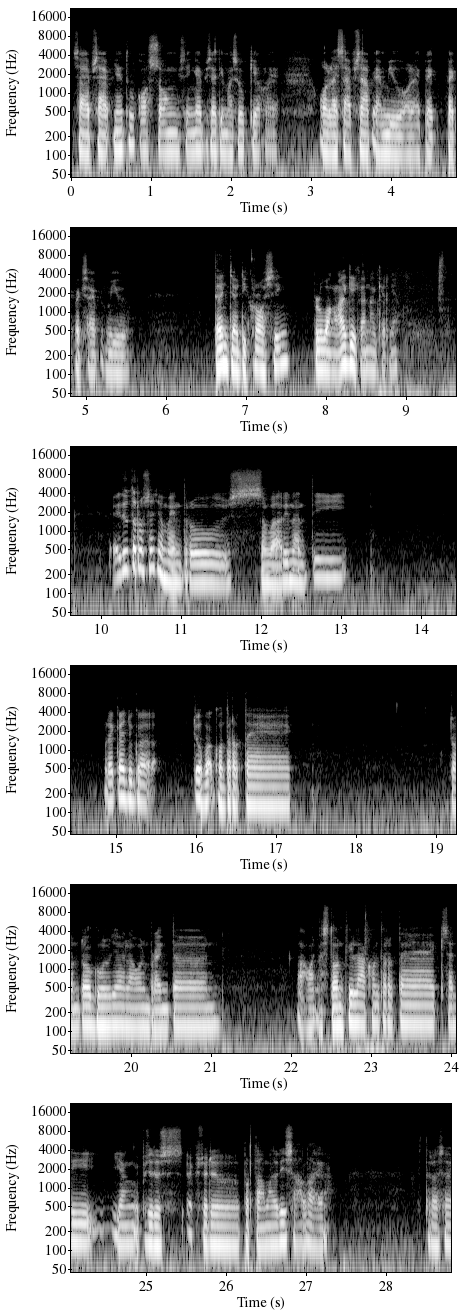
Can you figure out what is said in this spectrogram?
sayap-sayapnya itu kosong sehingga bisa dimasuki oleh oleh sayap-sayap MU oleh back back back sayap MU dan jadi crossing peluang lagi kan akhirnya. Itu terus saja main terus sembari nanti mereka juga coba counter attack. Contoh golnya lawan Brighton lawan Aston Villa counter attack. Tadi yang episode episode pertama tadi salah ya. Setelah saya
